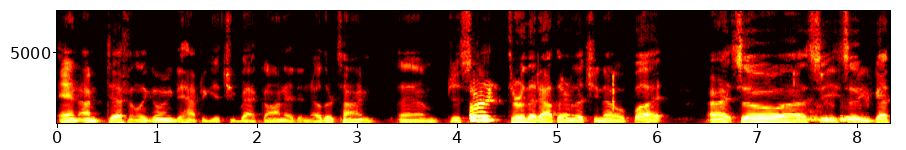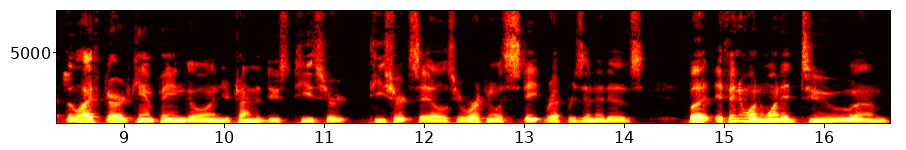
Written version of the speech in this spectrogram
and I'm definitely going to have to get you back on at another time. Um, just right. throw that out there and let you know. But all right, so uh, let's see. So you've got the lifeguard campaign going. You're trying to do t-shirt t-shirt sales. You're working with state representatives. But if anyone wanted to um,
